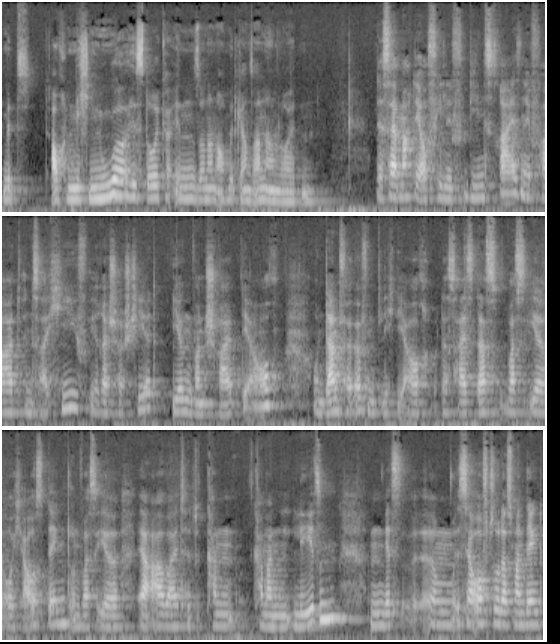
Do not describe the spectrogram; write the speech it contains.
mit auch nicht nur HistorikerInnen, sondern auch mit ganz anderen Leuten. Deshalb macht ihr auch viele Dienstreisen. Ihr fahrt ins Archiv, ihr recherchiert, irgendwann schreibt ihr auch und dann veröffentlicht ihr auch. Das heißt, das, was ihr euch ausdenkt und was ihr erarbeitet, kann, kann man lesen. Jetzt ähm, ist ja oft so, dass man denkt,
